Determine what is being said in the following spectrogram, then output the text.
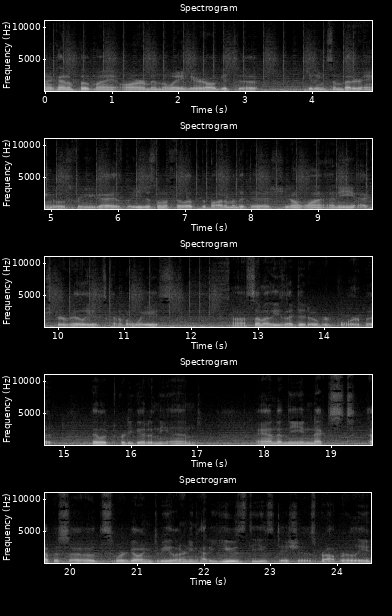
I kind of put my arm in the way here. I'll get to getting some better angles for you guys, but you just want to fill up the bottom of the dish. You don't want any extra really, it's kind of a waste. Uh, some of these I did over pour, but they looked pretty good in the end. And in the next episodes, we're going to be learning how to use these dishes properly.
